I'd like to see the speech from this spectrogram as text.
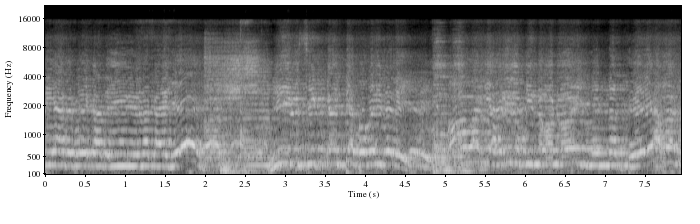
ಬಾವಿ ಸತಿಯಾಗಬೇಕಾದ ಈ ನೀರಿನ ಕಾಯಿಗೆ ನೀರು ಸಿಕ್ಕಂತೆ ಬೊಗಳಿದರೆ ಮಾವಾಗಿ ಹರಿದು ತಿನ್ನೋನು ನಿನ್ನ ದೇವನ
